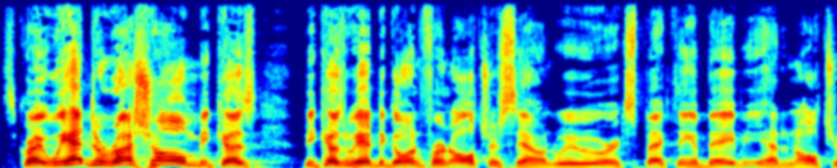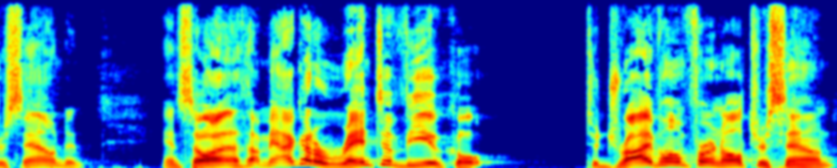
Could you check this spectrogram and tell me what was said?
It's great. We had to rush home because, because we had to go in for an ultrasound. We were expecting a baby, had an ultrasound. And, and so I thought, man, I got to rent a vehicle to drive home for an ultrasound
